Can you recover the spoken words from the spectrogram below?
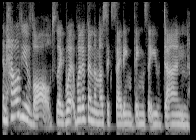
And how have you evolved? Like what what have been the most exciting things that you've done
